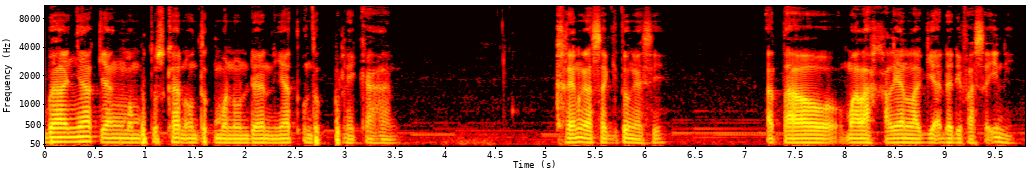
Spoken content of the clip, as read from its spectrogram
banyak yang memutuskan untuk menunda niat untuk pernikahan. Kalian ngerasa gitu gak sih? Atau malah kalian lagi ada di fase ini?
